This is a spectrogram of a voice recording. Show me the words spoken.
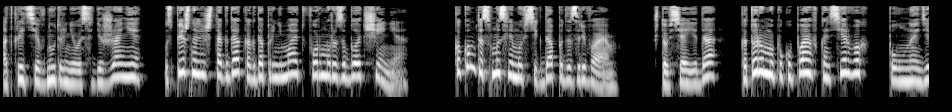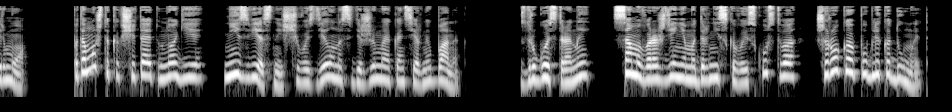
Открытие внутреннего содержания успешно лишь тогда, когда принимает форму разоблачения. В каком-то смысле мы всегда подозреваем, что вся еда, которую мы покупаем в консервах, полное дерьмо. Потому что, как считают многие, неизвестно, из чего сделано содержимое консервных банок. С другой стороны, с самого рождения модернистского искусства широкая публика думает,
